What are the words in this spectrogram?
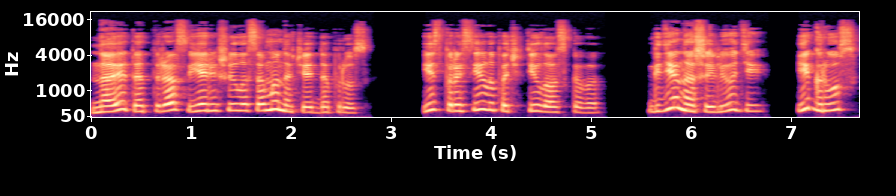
На этот раз я решила сама начать допрос и спросила почти ласково, где наши люди и груз.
